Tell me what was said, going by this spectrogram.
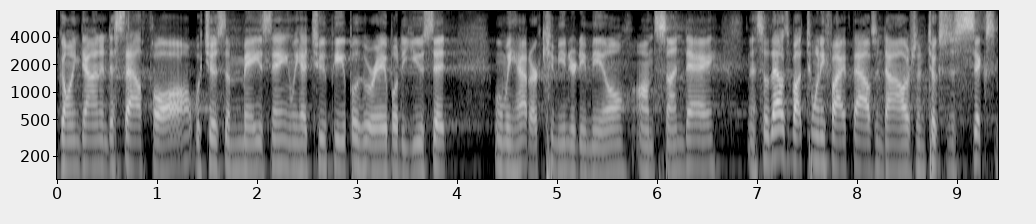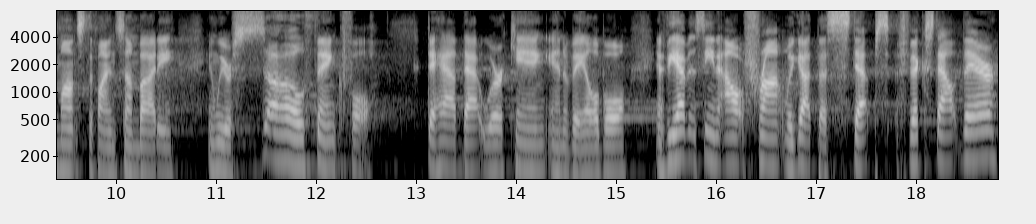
going down into South Hall, which is amazing. We had two people who were able to use it when we had our community meal on Sunday. And so that was about $25,000 and it took us just six months to find somebody. And we were so thankful to have that working and available. And if you haven't seen out front, we got the steps fixed out there.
